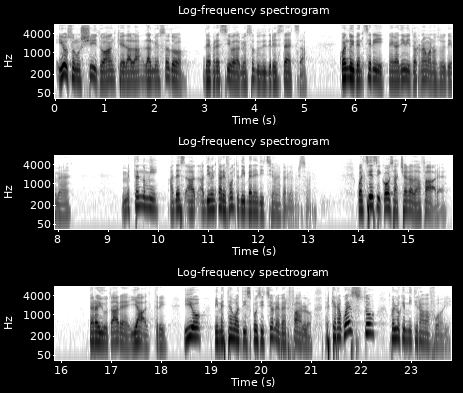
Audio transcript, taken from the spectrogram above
io sono uscito anche dalla, dal mio stato depressivo, dal mio stato di tristezza, quando i pensieri negativi tornavano su di me, mettendomi es- a, a diventare fonte di benedizione per le persone. Qualsiasi cosa c'era da fare per aiutare gli altri, io mi mettevo a disposizione per farlo, perché era questo quello che mi tirava fuori,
